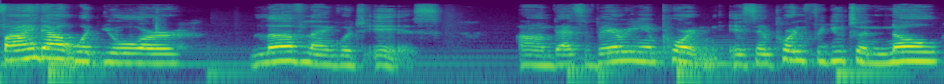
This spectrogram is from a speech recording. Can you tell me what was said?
find out what your love language is. Um, that's very important. It's important for you to know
